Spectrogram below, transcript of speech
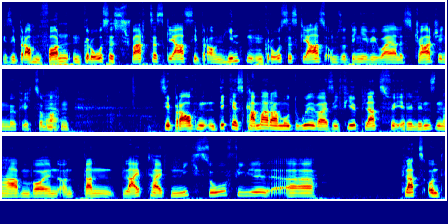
Sie brauchen vorn ein großes schwarzes Glas, sie brauchen hinten ein großes Glas, um so Dinge wie Wireless Charging möglich zu machen. Ja. Sie brauchen ein dickes Kameramodul, weil sie viel Platz für ihre Linsen haben wollen und dann bleibt halt nicht so viel äh, Platz. Und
